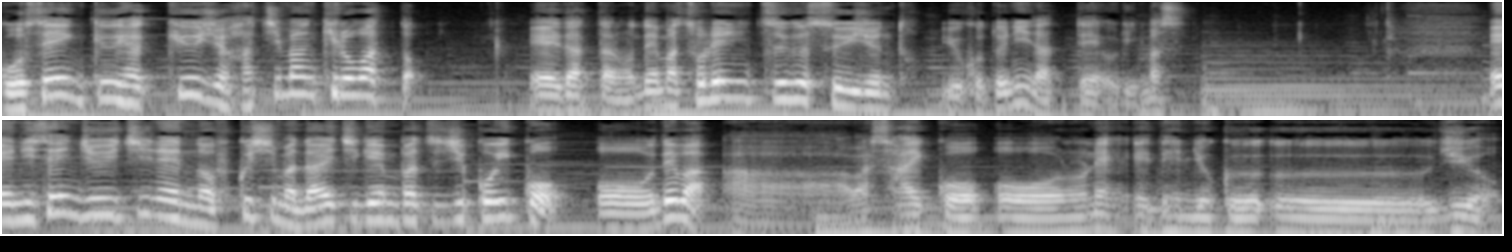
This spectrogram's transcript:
5998万キロワット、だったので、まあ、それに次ぐ水準ということになっております。2011年の福島第一原発事故以降では、最高のね、電力需要、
